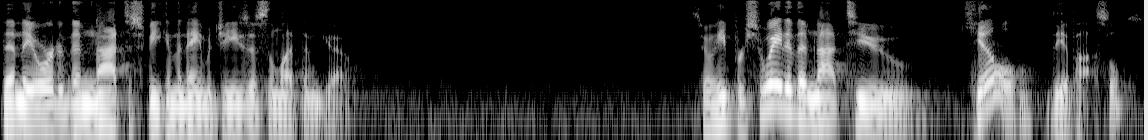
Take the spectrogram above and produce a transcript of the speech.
Then they ordered them not to speak in the name of Jesus and let them go. So he persuaded them not to kill the apostles.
